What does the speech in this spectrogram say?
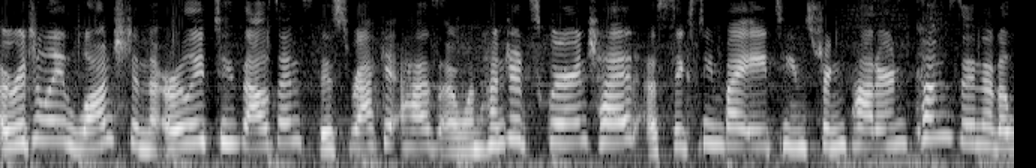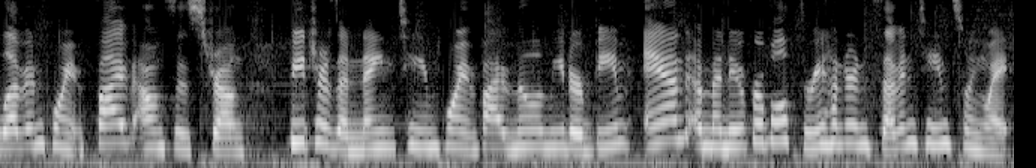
Originally launched in the early 2000s, this racket has a 100 square inch head, a 16 by 18 string pattern, comes in at 11.5 ounces strung, features a 19.5 millimeter beam, and a maneuverable 317 swing weight.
